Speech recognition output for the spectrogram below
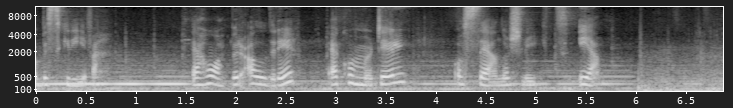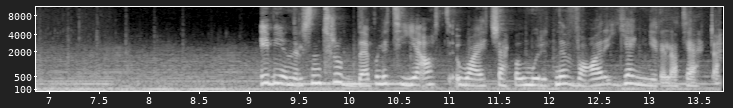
å beskrive. Jeg håper aldri jeg kommer til å se noe slikt igjen. I begynnelsen trodde politiet at Whitechapel-mordene var gjengrelaterte.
